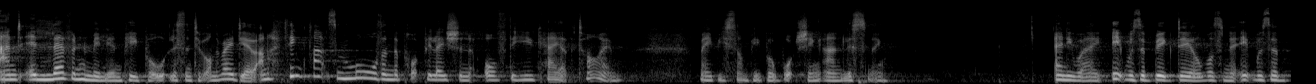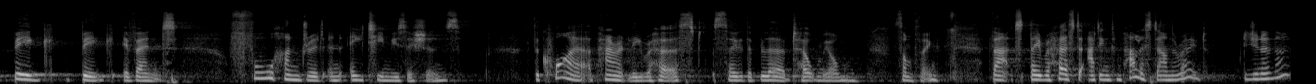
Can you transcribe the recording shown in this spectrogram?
and 11 million people listened to it on the radio. And I think that's more than the population of the UK at the time. Maybe some people watching and listening. Anyway, it was a big deal, wasn't it? It was a big, big event. 480 musicians. The choir apparently rehearsed, so the blurb told me on something, that they rehearsed at Addington Palace down the road. Did you know that?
